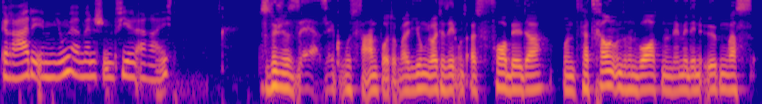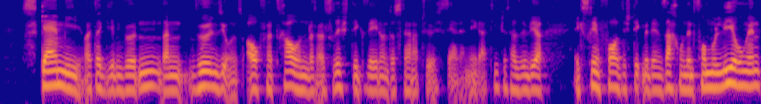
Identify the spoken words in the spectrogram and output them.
gerade eben junge Menschen viel erreicht? Das ist natürlich eine sehr, sehr große Verantwortung, weil die jungen Leute sehen uns als Vorbilder und vertrauen unseren Worten. Und wenn wir denen irgendwas scammy weitergeben würden, dann würden sie uns auch vertrauen und das als richtig sehen. Und das wäre natürlich sehr, sehr negativ. Deshalb sind wir extrem vorsichtig mit den Sachen und den Formulierungen,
